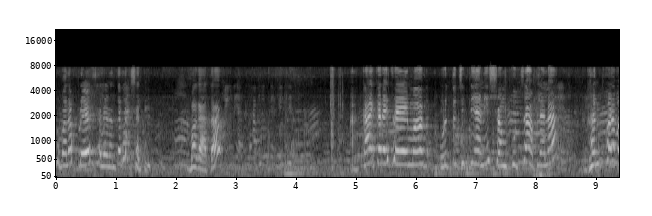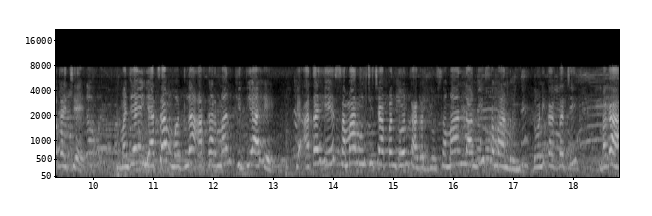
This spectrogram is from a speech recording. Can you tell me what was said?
तुम्हाला प्रयोग झाल्यानंतर लक्षात येईल. बघा आता. काय करायचंय मग? वृत्तचित्ती आणि शंकूचं आपल्याला घनफळ बघायचे आहे. म्हणजे याचा मधला आकारमान किती आहे? की आता हे समान उंचीचे आपण दोन कागद घेऊ. समान लांबी समान रुंदी. दोन्ही कागदाची. बघा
